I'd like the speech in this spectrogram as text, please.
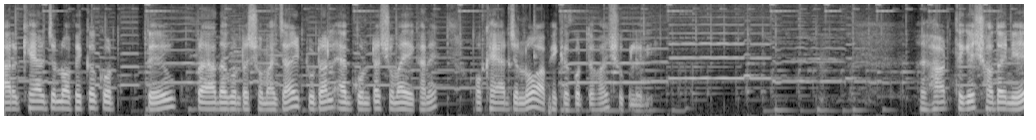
আর খেয়ার জন্য অপেক্ষা করতেও প্রায় আধা ঘণ্টা সময় যায়। টোটাল এক ঘণ্টা সময় এখানে ও খেয়ার জন্য অপেক্ষা করতে হয় সকলেরই হাট থেকে সদাই নিয়ে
